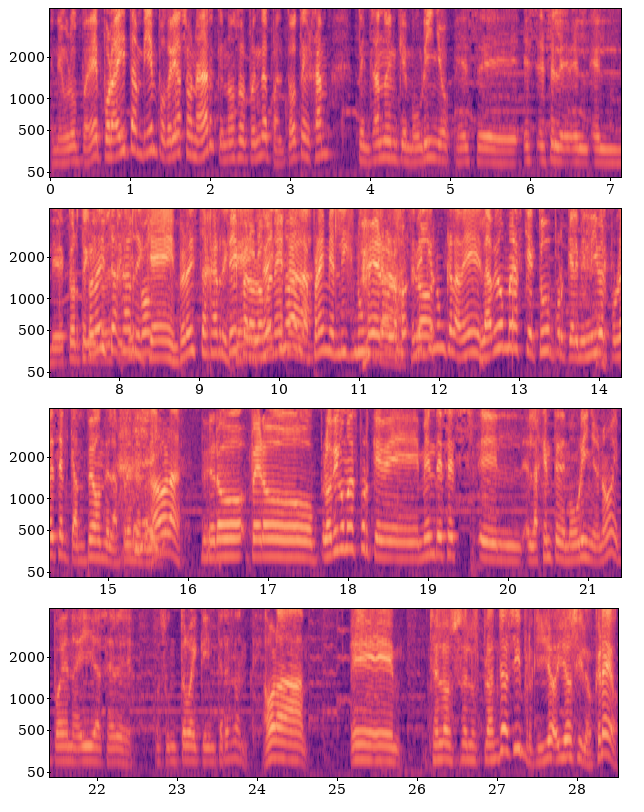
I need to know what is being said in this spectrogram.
en Europa. ¿eh? Por ahí también podría sonar, que no sorprenda para el Tottenham, pensando en que Mourinho es, eh, es, es el, el- el director técnico Pero ahí de está este Harry equipo. Kane, pero ahí está Harry Sí, Kane. pero lo Se ve que no maneja- la Premier League nunca. Pero lo- Se ve lo- que nunca la ves. La veo más que tú porque el Liverpool es el campeón de la Premier League. Ahora. Pero, pero lo digo más porque Méndez es el, el agente de Mourinho, ¿no? Y pueden ahí hacer eh, pues un trueque interesante. Ahora, eh, se, los, se los planteo así porque yo, yo sí lo creo.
